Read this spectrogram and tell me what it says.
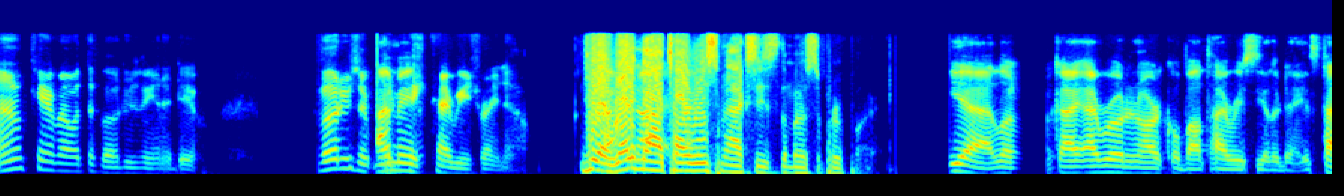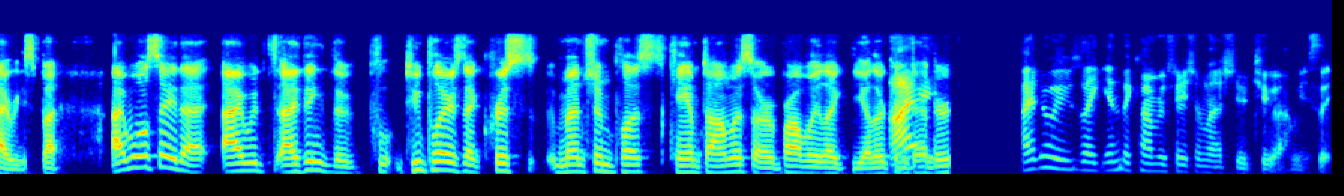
I don't care about what the voters are going to do. Voters are I would mean- pick Tyrese right now. Yeah, right now, Tyrese Maxey's the most approved player. Yeah, look, I, I wrote an article about Tyrese the other day. It's Tyrese, but I will say that I would I think the pl- two players that Chris mentioned plus Cam Thomas are probably like the other contenders. I know he was like in the conversation last year too, obviously,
